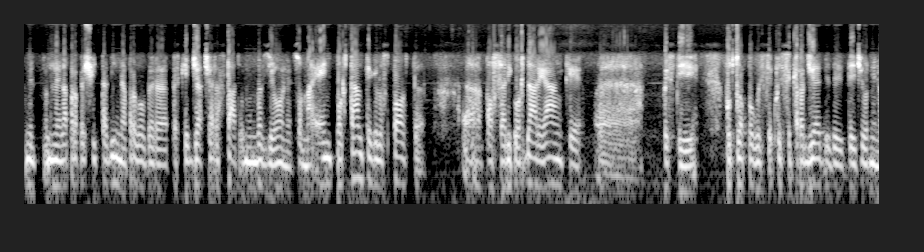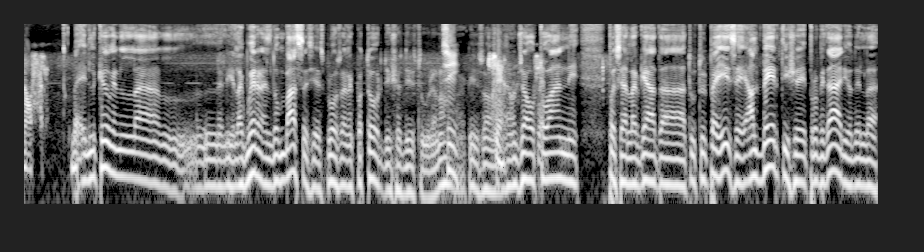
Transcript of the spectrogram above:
nel- nella propria cittadina proprio per- perché già c'era stata un'invasione insomma è importante che lo sport eh, possa ricordare anche eh, questi, purtroppo queste, queste tragedie dei- dei giorni nostri Beh, il- credo che la, la- la guerra nel Donbass sia esplosa nel 14 addirittura, no? Sì. quindi sono, Sì. erano già otto Sì. anni, poi si è allargata tutto il paese. Al vertice proprietario del-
